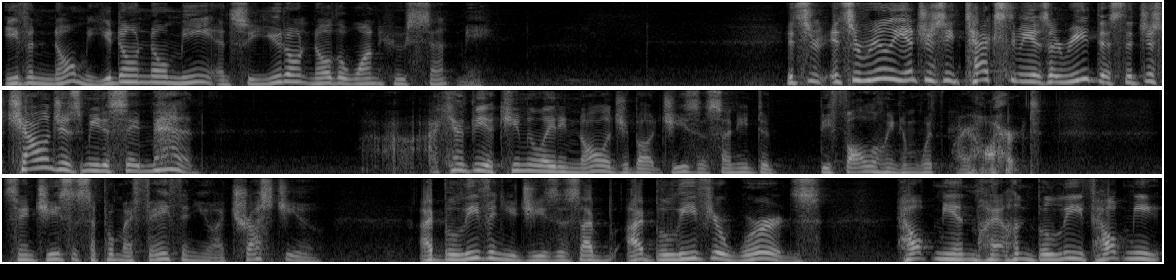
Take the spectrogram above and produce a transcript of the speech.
even know me. You don't know me, and so you don't know the one who sent me. It's a, it's a really interesting text to me as I read this that just challenges me to say, man, I can't be accumulating knowledge about Jesus. I need to be following him with my heart. Saying, Jesus, I put my faith in you. I trust you. I believe in you, Jesus. I, I believe your words. Help me in my unbelief. Help me,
